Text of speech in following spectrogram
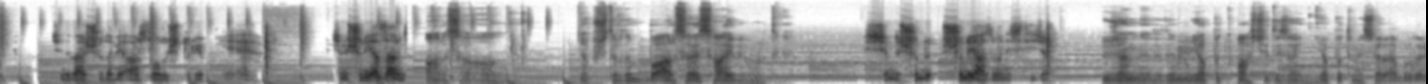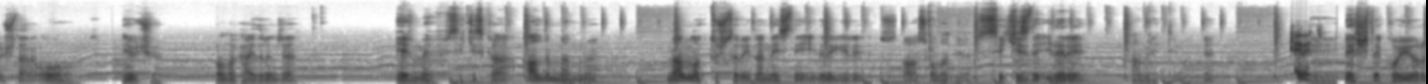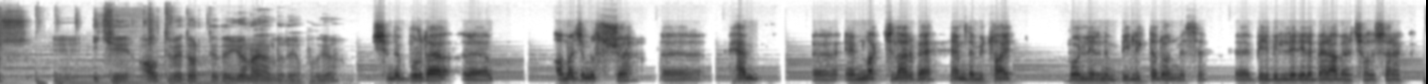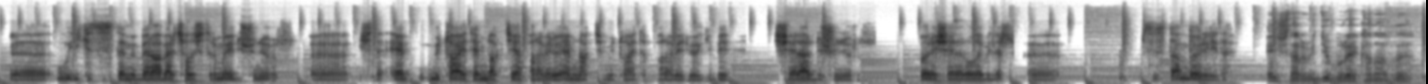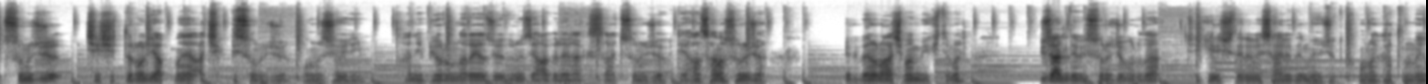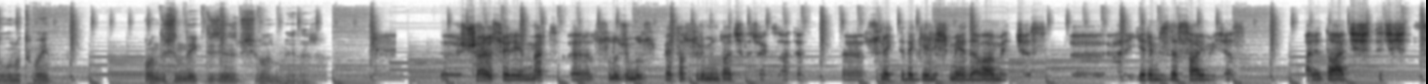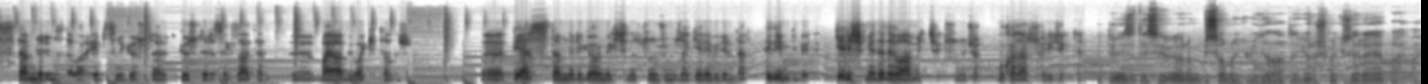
Şimdi ben şurada bir arsa oluşturayım. Yeah. Şimdi şunu yazar mısın? Arsa al. Yapıştırdım. Bu arsaya sahibim artık. Şimdi şunu şunu yazmanı isteyeceğim. Düzenle dedim. Yapıt bahçe dizayn. Yapıt mesela burada 3 tane. Oo. Ne üçü? Solda kaydırınca ev mev 8K aldım ben bunu. Numlock tuşlarıyla nesneyi ileri geri sağa sola diyor. 8 de ileri tahmin ettiğim gibi. Evet. 5 ile koyuyoruz. 2, 6 ve 4'te de yön ayarları yapılıyor. Şimdi burada e, amacımız şu. e, hem e, emlakçılar ve hem de müteahhit rollerinin birlikte dönmesi. E, birbirleriyle beraber çalışarak e, bu iki sistemi beraber çalıştırmayı düşünüyoruz. E, işte müteahhit emlakçıya para veriyor, emlakçı müteahhite para veriyor gibi şeyler düşünüyoruz. Böyle şeyler olabilir. E, sistem böyleydi. Gençler video buraya kadardı. Sunucu çeşitli rol yapmaya açık bir sunucu. Onu söyleyeyim. Hani hep yorumlara yazıyordunuz ya abi relax aç sunucu yok diye. Al sana sunucu. Çünkü ben onu açmam büyük ihtimal. Güzel de bir sunucu burada. Çekilişleri vesaire de mevcut. Ona katılmayı unutmayın. Onun dışında ekleyeceğiniz bir şey var mı Eder? Ee, Şöyle söyleyeyim Mert, e, sunucumuz beta sürümünde açılacak zaten. E, Sürekli de gelişmeye devam edeceğiz. E, Hani yerimizde saymayacağız. Hani daha çeşitli çeşitli sistemlerimiz de var. Hepsini göster gösterirsek zaten e, bayağı bir vakit alır. E, Diğer sistemleri görmek için de sunucumuza gelebilirler. Dediğim gibi gelişmeye de devam edecek sunucu. Bu kadar söyleyecektim. Hepinizi de seviyorum. Bir sonraki videolarda görüşmek üzere. Bay bay.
